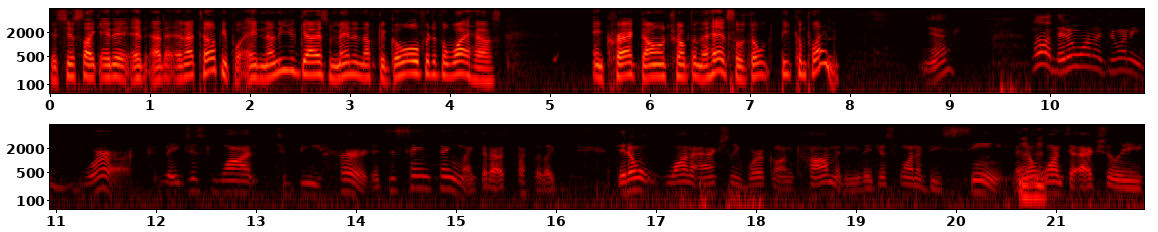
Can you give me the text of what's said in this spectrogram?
It's just like and it- and and, and I tell people, ain't none of you guys man enough to go over to the White House and crack Donald Trump in the head. So don't be complaining. Yeah. No, they don't want to do any work. They just want to be heard. It's the same thing like that I was talking about. Like they don't want to actually work on comedy. They just want to be seen. They Mhm. don't want to actually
